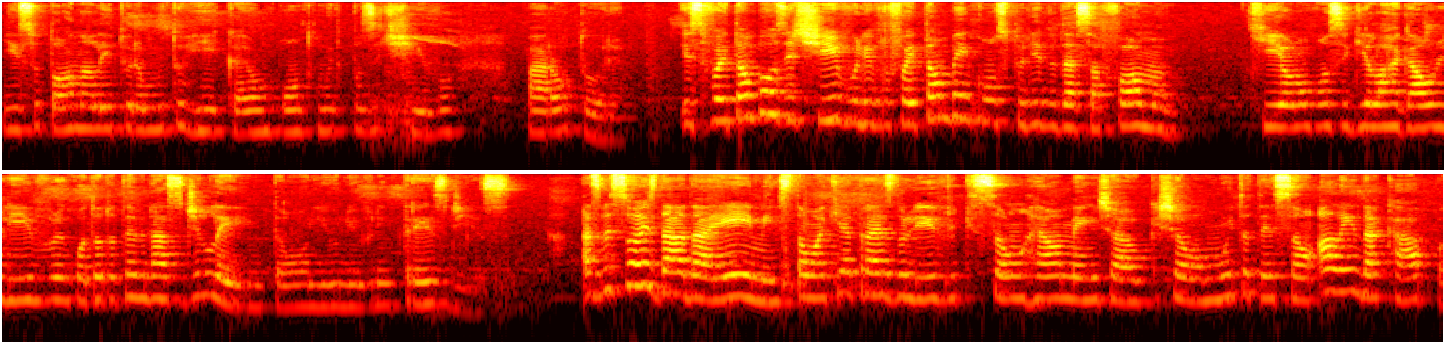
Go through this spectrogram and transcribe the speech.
E isso torna a leitura muito rica, é um ponto muito positivo para a autora. Isso foi tão positivo, o livro foi tão bem construído dessa forma que eu não consegui largar o livro enquanto eu terminasse de ler, então eu li o livro em três dias. As missões dadas a Amy estão aqui atrás do livro, que são realmente algo que chama muita atenção, além da capa.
